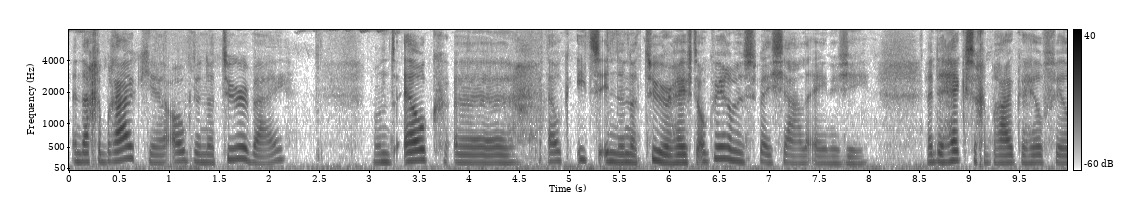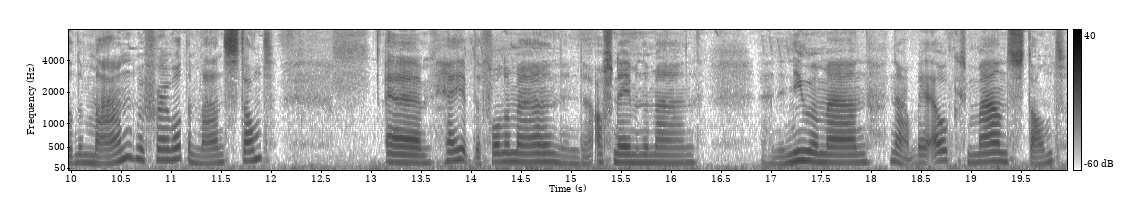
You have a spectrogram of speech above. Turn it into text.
En daar gebruik je ook de natuur bij. Want elk, eh, elk iets in de natuur heeft ook weer een speciale energie. De heksen gebruiken heel veel de maan bijvoorbeeld, de maanstand. Ehm, je hebt de volle maan en de afnemende maan, eh, de nieuwe maan. Nou, bij elke maanstand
